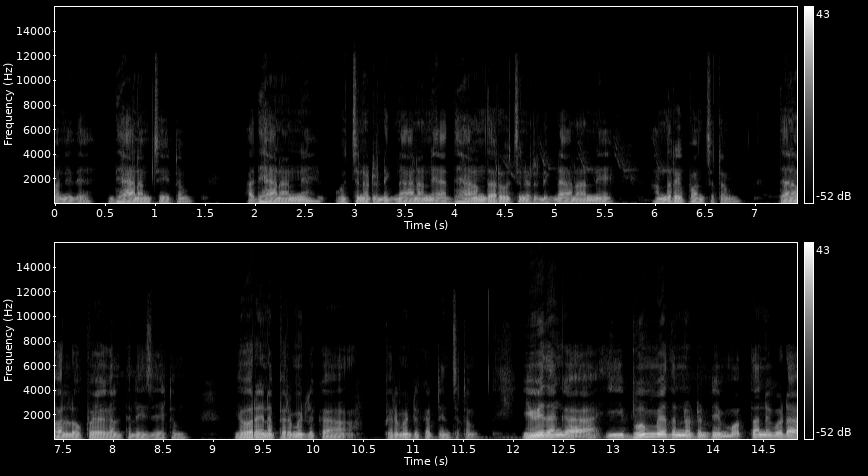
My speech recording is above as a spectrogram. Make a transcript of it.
పని ఇదే ధ్యానం చేయటం. ఆ ధ్యానాన్ని వచ్చినటువంటి జ్ఞానాన్ని ఆ ధ్యానం ద్వారా వచ్చినటువంటి జ్ఞానాన్ని అందరికి పంచటం దానివల్ల ఉపయోగాలు తెలియజేయటం ఎవరైనా పిరమిడ్లు కా పిరమిడ్లు కట్టించటం ఈ విధంగా ఈ భూమి మీద ఉన్నటువంటి మొత్తాన్ని కూడా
